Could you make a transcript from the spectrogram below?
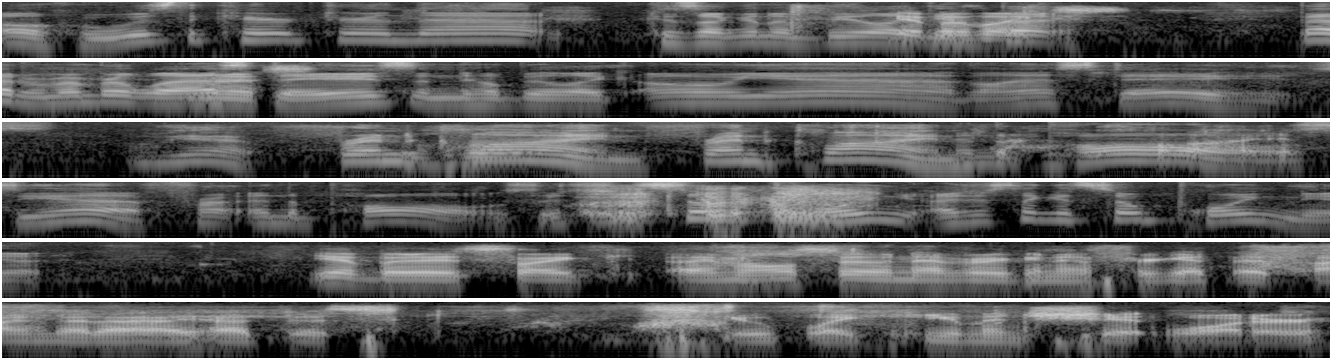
Oh, who was the character in that? Because I'm gonna be like, yeah, but "Hey, like, ben, ben, remember Last minutes- Days?" And he'll be like, "Oh yeah, The Last Days." Oh yeah, friend Klein, friend Klein. And the Pauls, yeah, fr- and the Pauls. It's just so poignant. I just think it's so poignant. yeah, but it's like I'm also never gonna forget that time that I had to sk- scoop like human shit water,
